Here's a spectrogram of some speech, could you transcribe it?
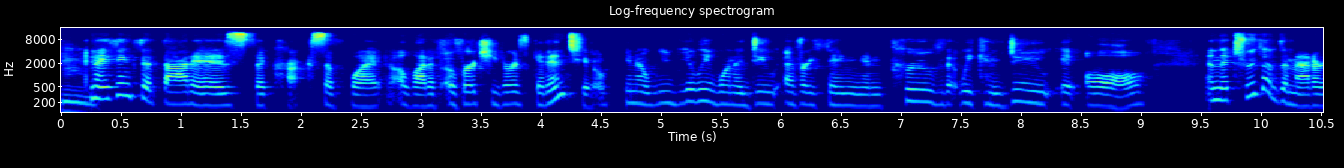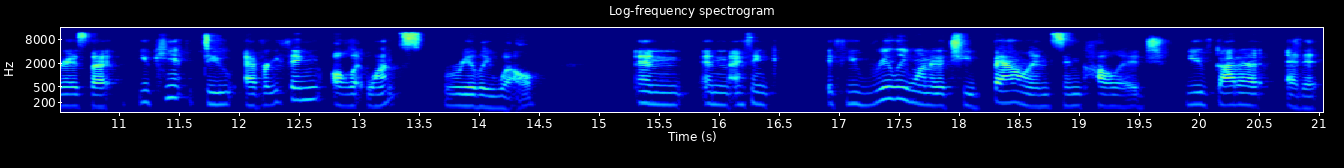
Mm. And I think that that is the crux of what a lot of overachievers get into. You know, we really want to do everything and prove that we can do it all. And the truth of the matter is that you can't do everything all at once really well. And and I think if you really want to achieve balance in college, you've got to edit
